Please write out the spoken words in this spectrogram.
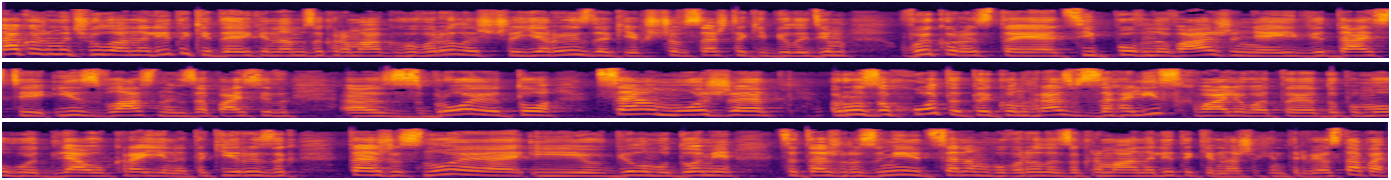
Також ми чули аналітики, деякі нам зокрема говорили, що є ризик, якщо все ж таки Білий Дім використає ці повноваження і віддасть із власних запасів е, зброю, то це може розохотити конгрес взагалі схвалювати допомогу для України. Такий ризик теж існує, і в Білому домі це теж розуміють. Це нам говорили зокрема аналітики в наших інтерв'ю. Остапе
